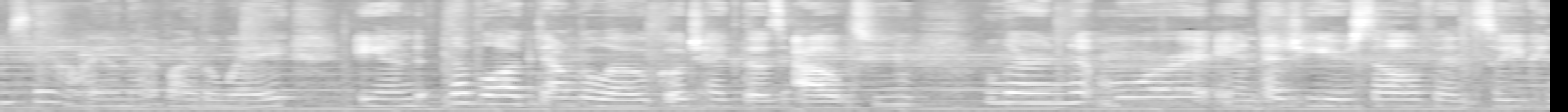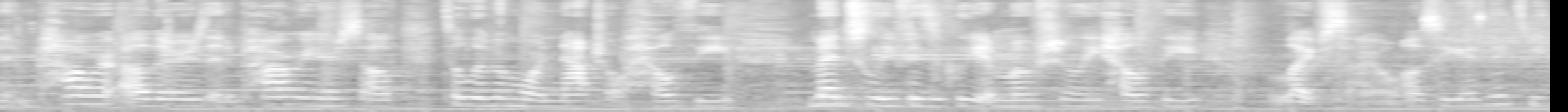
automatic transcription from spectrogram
come say hi on that by the way, and the blog down below. Go check those out to learn more and educate yourself and so you can empower others and empower yourself to live a more natural, healthy, mentally, physically, emotionally healthy lifestyle. I'll see you guys next week.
